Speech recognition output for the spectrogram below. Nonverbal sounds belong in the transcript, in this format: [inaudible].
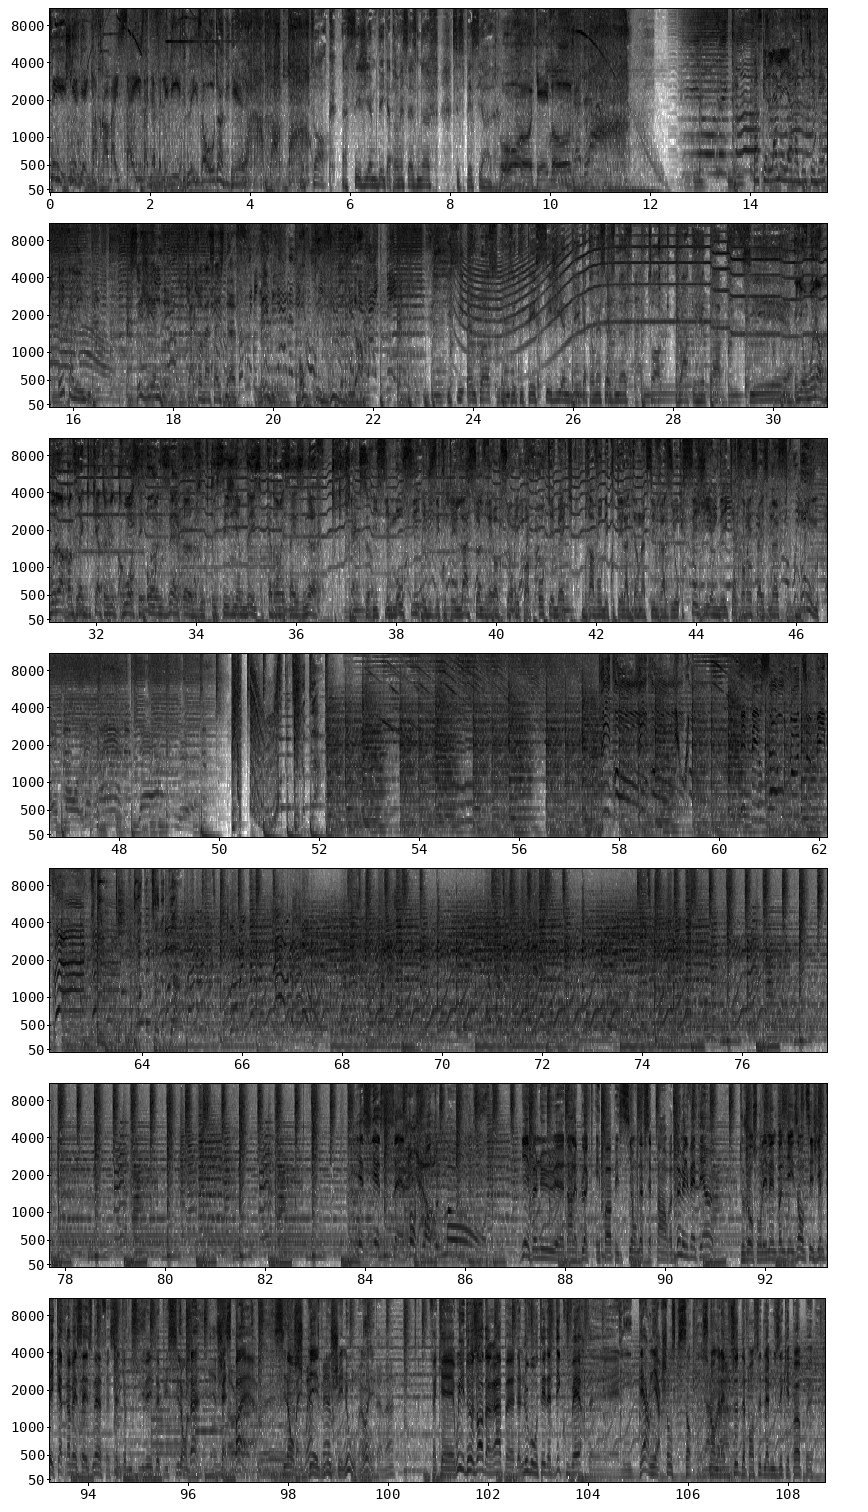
CJMD 96 à 9 Lévis. Les autres, ils rapportent. Le talk à CJMD 96.9, c'est spécial. Oh, t'es beau de là. Parce que la meilleure radio de Québec est à Lévis. CJMD 96.9 Lévis. Ôtez-vous de là. Ici Impost et vous écoutez CJMD 96.9, talk, rock et hip-hop. Yeah! Hey yo, what up, what up, en direct du 483, c'est ONZE, vous écoutez CJMD sur 96.9. Check ça! Ici Mossy et vous écoutez la seule vraie option hip-hop au Québec. Bravo d'écouter l'alternative radio CJMD 96.9. Boom! Yes, euh, bonsoir tout le monde. Bienvenue euh, dans le bloc hip-hop édition 9 septembre 2021. Toujours sur les mêmes bonnes vieilles ondes, CJMD 96.9, celle que vous suivez depuis si longtemps, j'espère. Sinon, ben, bienvenue chez nous. Ben oui. Fait que oui, deux heures de rap, euh, de nouveautés, de découvertes, les dernières choses qui sortent. Sinon, on a l'habitude de passer de la musique hip-hop,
